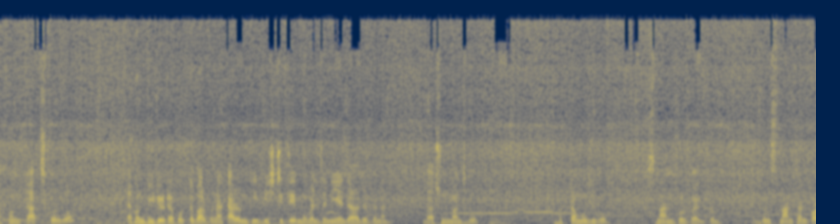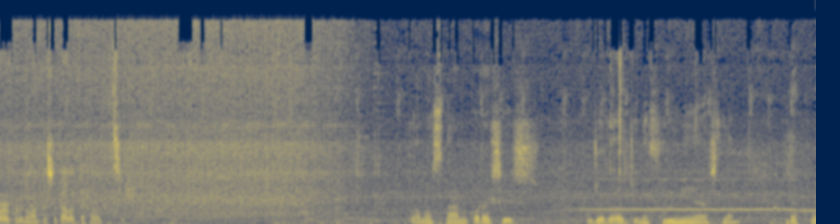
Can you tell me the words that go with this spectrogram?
এখন কাজ করব। এখন ভিডিওটা করতে পারব না, কারণ কি বৃষ্টিতে মোবাইলটা নিয়ে যাওয়া যাবে না। বাসন মাজবো, ঘরটা মুছবো স্নান করব একদম। একদম স্নান স্নান করার পরে তোমাদের সাথে আবার দেখা হচ্ছে। তো আমার স্নান করা শেষ, পূজা দেওয়ার জন্য ফুল নিয়ে আসলাম। দেখো,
